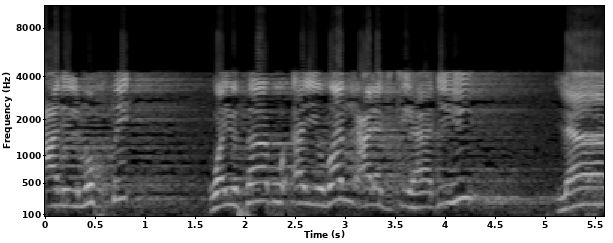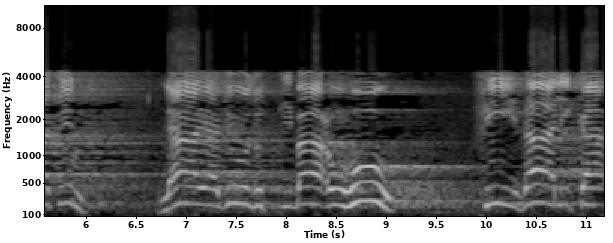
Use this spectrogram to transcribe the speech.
عن المخطئ ويثاب أيضا على اجتهاده لكن لا يجوز اتباعه fi dhalika.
